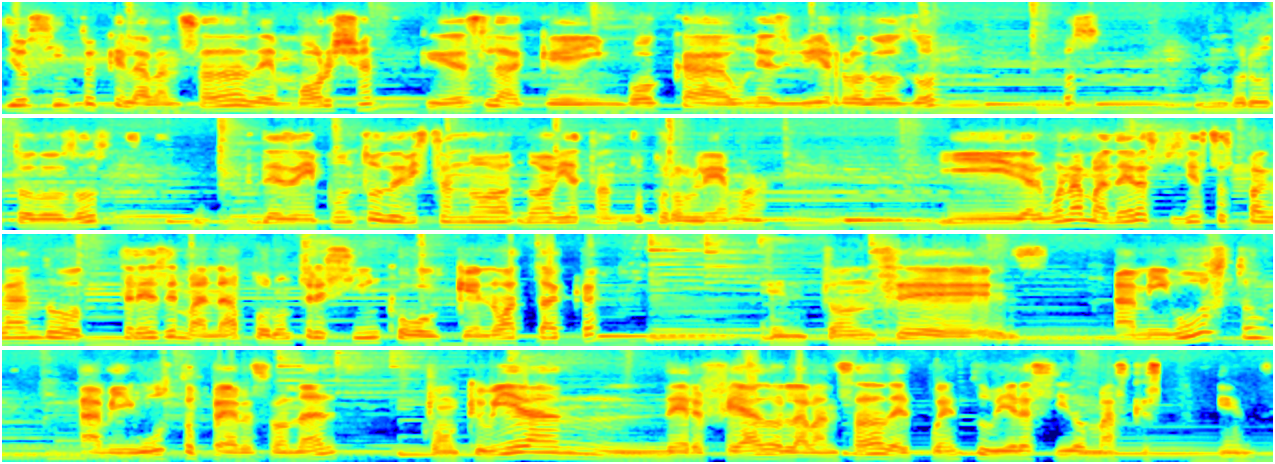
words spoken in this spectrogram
yo siento que la avanzada de Morshan, que es la que invoca un esbirro 2-2, un bruto 2-2, desde mi punto de vista no, no había tanto problema. Y de alguna manera, pues ya estás pagando 3 de maná por un 3-5 que no ataca. Entonces, a mi gusto, a mi gusto personal, con que hubieran nerfeado la avanzada del puente hubiera sido más que suficiente.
